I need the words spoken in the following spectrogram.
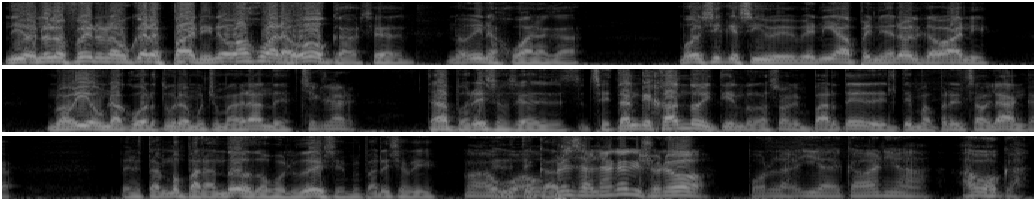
Digo, no lo fueron a buscar a España y no va a jugar a Boca. O sea, no viene a jugar acá. Vos decís que si venía a Peñarol Cavani, no había una cobertura mucho más grande. Sí, claro. Está por eso, o sea, se están quejando y tienen razón en parte del tema prensa blanca. Pero están comparando dos boludeces, me parece a mí. Ah, en hubo este hubo caso. prensa blanca que lloró por la ida de Cavani a, Boca.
